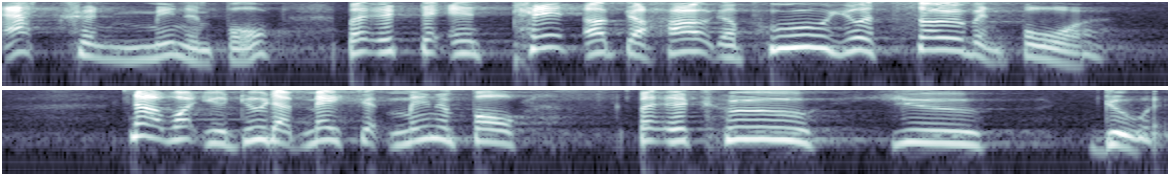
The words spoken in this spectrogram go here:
action meaningful, but it's the intent of the heart of who you're serving for. It's not what you do that makes it meaningful, but it's who you do it,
